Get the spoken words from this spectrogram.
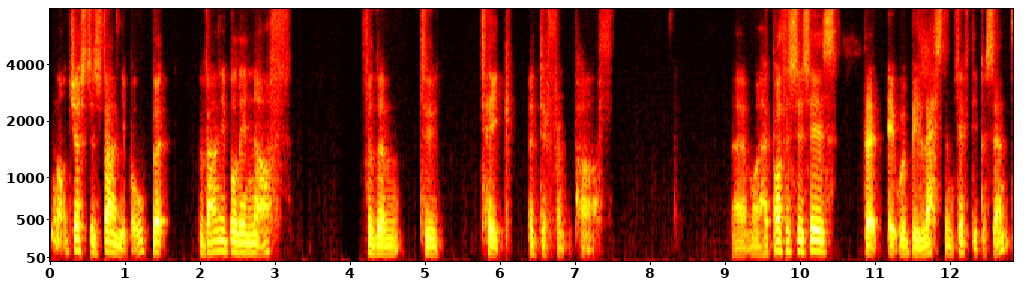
not just as valuable, but valuable enough for them to take a different path. Uh, my hypothesis is that it would be less than 50%.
